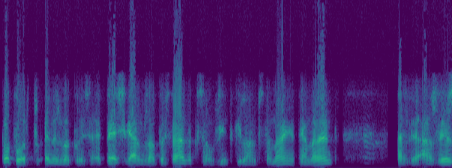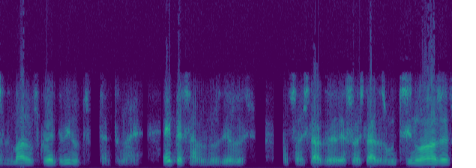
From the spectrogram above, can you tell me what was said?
Para o Porto, a mesma coisa. Até chegarmos à autoestrada, que são 20 km também, até Amarante, às, às vezes demoram-nos 40 minutos. Portanto, não é? É impensável nos dias hoje. São estradas, são estradas muito sinuosas,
